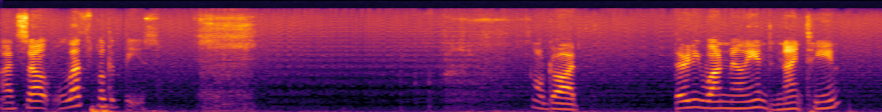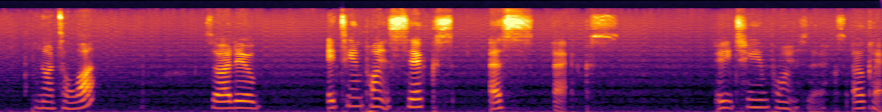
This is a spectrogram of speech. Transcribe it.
Alright, so let's look at these. Oh god. 31 million to 19. Not a lot. So I do 18.6 SX. 18.6. Okay.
